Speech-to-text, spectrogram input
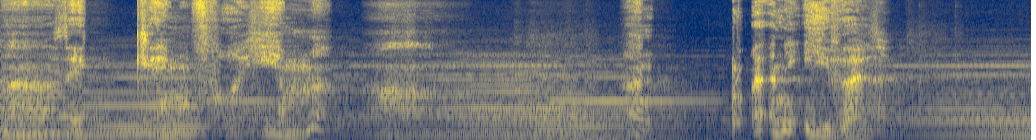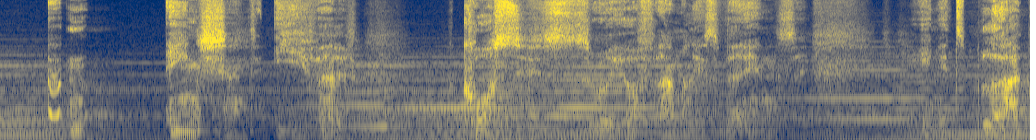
Uh, they came for him. An, an evil. An ancient evil courses through your family's veins. In its blood.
